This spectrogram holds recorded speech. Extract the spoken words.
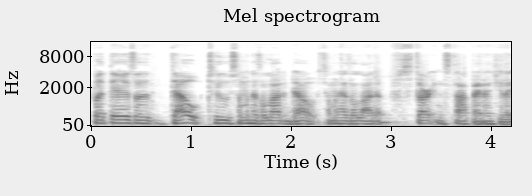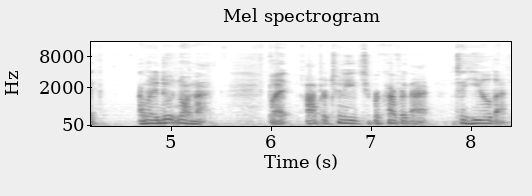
but there's a doubt too. Someone has a lot of doubt. Someone has a lot of start and stop energy. Like I'm gonna do it. No, I'm not. But opportunity to recover that, to heal that.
